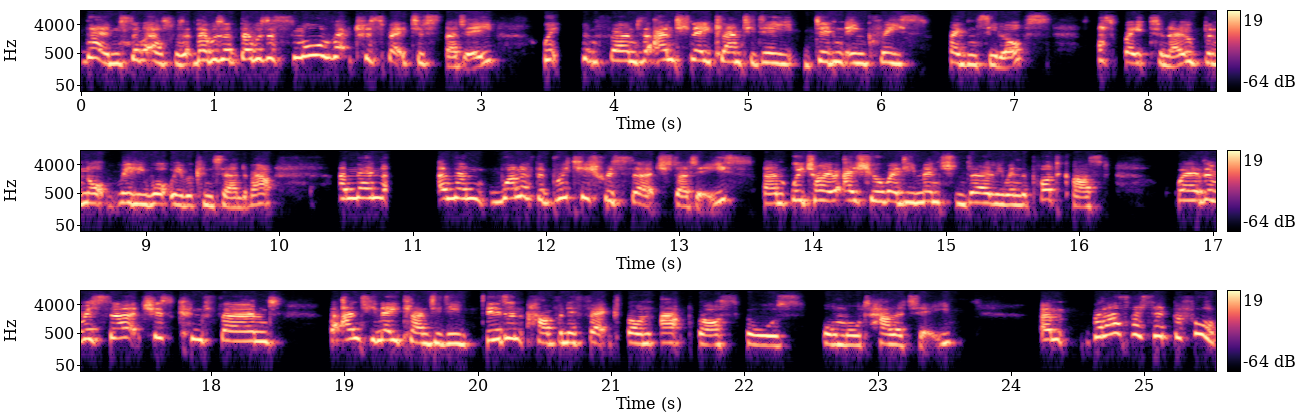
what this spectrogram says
then, so what else was it? There was a there was a small retrospective study which confirmed that antenatal anti-D didn't increase pregnancy loss. That's great to know, but not really what we were concerned about. And then and then one of the British research studies, um, which I actually already mentioned earlier in the podcast, where the researchers confirmed that antenatal anti-D didn't have an effect on APGAR scores or mortality. Um, but as I said before,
